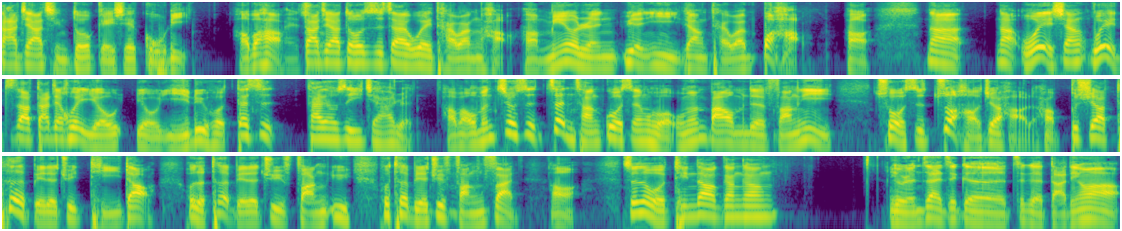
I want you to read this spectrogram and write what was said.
大家请多给些鼓励，好不好？大家都是在为台湾好，好，没有人愿意让台湾不好，好。那那我也相，我也知道大家会有有疑虑或，但是大家都是一家人，好吧？我们就是正常过生活，我们把我们的防疫措施做好就好了，好，不需要特别的去提到或者特别的去防御或特别的去防范，哦。甚至我听到刚刚。有人在这个这个打电话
